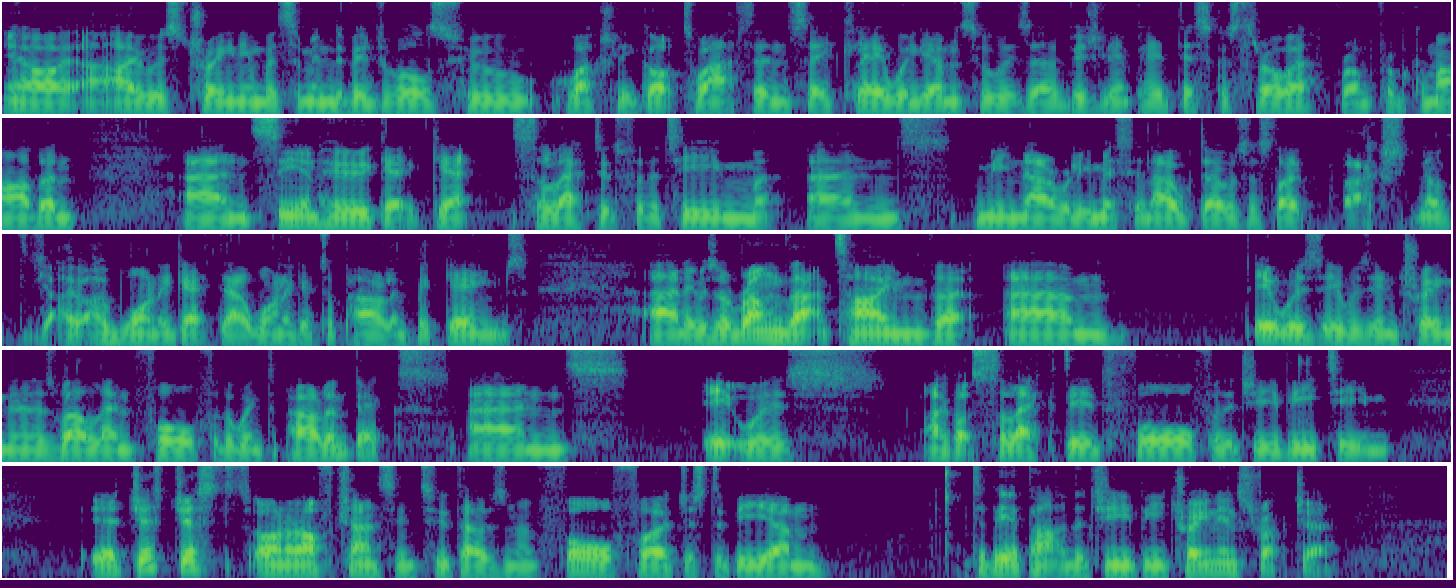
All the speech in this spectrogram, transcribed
you know I, I, was training with some individuals who who actually got to Athens. Say Claire Williams, who is a visually impaired discus thrower from from Carmarthen, and seeing her get get selected for the team and me narrowly missing out, I was just like, actually, no, I, I want to get there. I want to get to Paralympic Games, and it was around that time that um, it was it was in training as well then for for the Winter Paralympics, and it was I got selected for for the GB team, yeah, just just on an off chance in 2004 for just to be um to be a part of the GB training structure.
